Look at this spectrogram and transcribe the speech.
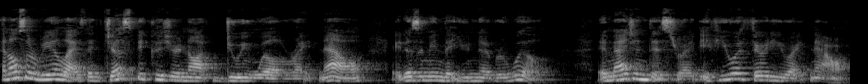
And also realize that just because you're not doing well right now, it doesn't mean that you never will. Imagine this, right? If you are 30 right now,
